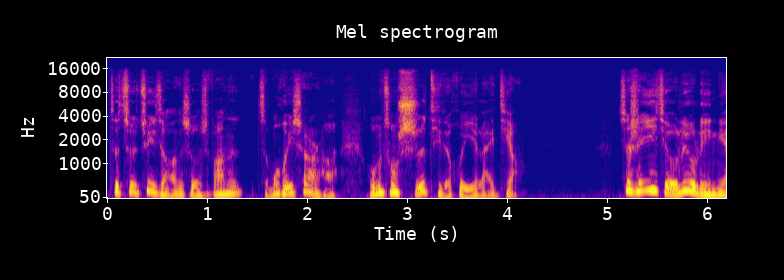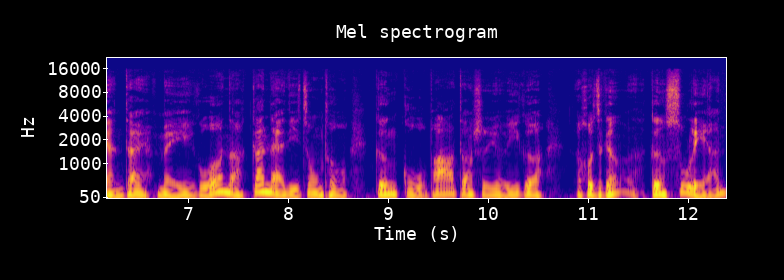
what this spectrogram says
这最最早的时候是发生怎么回事儿哈？我们从实体的会议来讲，这是一九六零年代，美国呢，甘乃迪总统跟古巴当时有一个，或者跟跟苏联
